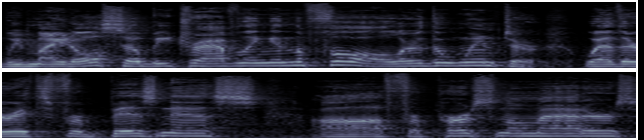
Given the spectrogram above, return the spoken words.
We might also be traveling in the fall or the winter, whether it's for business, uh, for personal matters,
